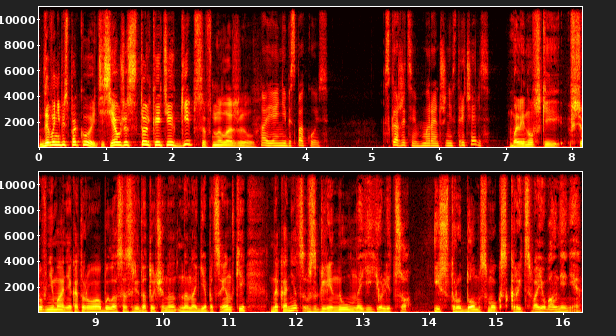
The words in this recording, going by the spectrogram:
Да вы не беспокойтесь, я уже столько этих гипсов наложил. А я не беспокоюсь. Скажите, мы раньше не встречались? Малиновский, все внимание которого было сосредоточено на ноге пациентки, наконец взглянул на ее лицо и с трудом смог скрыть свое волнение.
